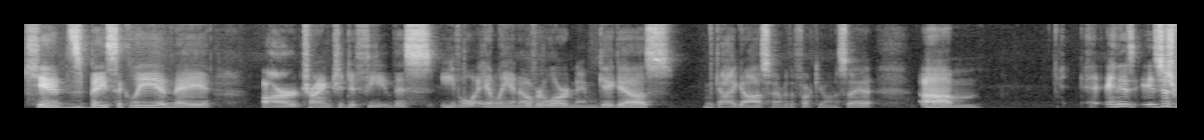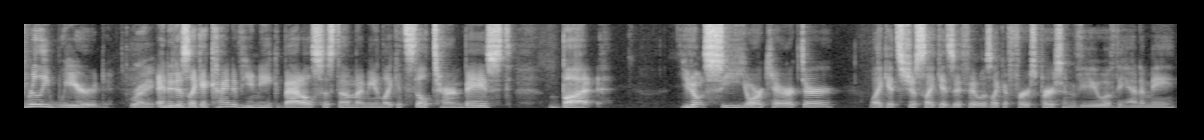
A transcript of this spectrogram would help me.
kids basically and they are trying to defeat this evil alien overlord named Gigos Gygos however the fuck you want to say it. Um and it's, it's just really weird Right. and it is like a kind of unique battle system. I mean, like it's still turn based, but you don't see your character. Like it's just like as if it was like a first person view of the enemy,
